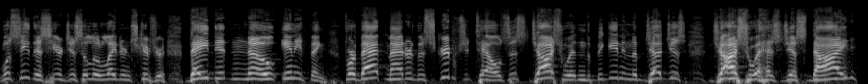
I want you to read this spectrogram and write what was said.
We'll see this here just a little later in Scripture. They didn't know anything. For that matter, the Scripture tells us Joshua, in the beginning of Judges, Joshua has just died.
